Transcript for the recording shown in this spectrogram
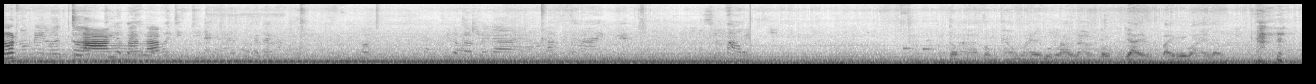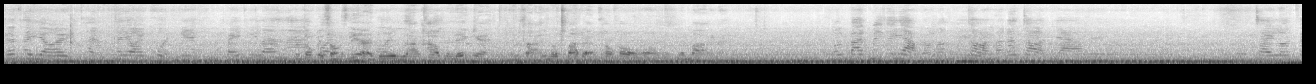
รถเขามีรถกราง ที่เราไปมารับว่าจิตที่ไหนนะจำได้ปะ จำไม่ได้ ครั้งสุดท้ายเนี่ยที่เมา ต้องหาตรงแถวมาให้พวกเราแล้วรถ ใหญ่ไปไม่ไหวแล้วก็ทยอยทยอยขนไงไปทีละห้าต้องไปสองเนี่ยดูทางเข้ามันเล็กไงสายรถบัสอะเข้าเข้าออกๆลำบากนะรถบัสไม่ขยับแล้วมั้งจอดแล้วก็จอดยาวเลยใช้รถไฟ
